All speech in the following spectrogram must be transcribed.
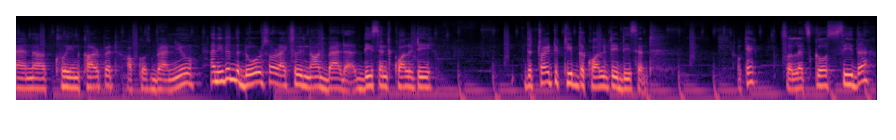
and a clean carpet of course brand new. And even the doors are actually not bad decent quality. They try to keep the quality decent. Okay so let's go see the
